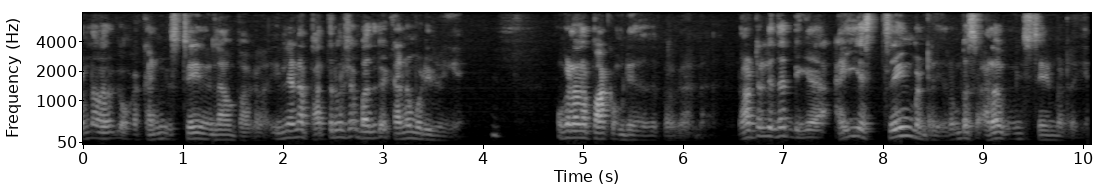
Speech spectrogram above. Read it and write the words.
ஒன் ஹவருக்கு உங்கள் கண்ணுக்கு ஸ்ட்ரெயின் இல்லாமல் பார்க்கலாம். இல்லைன்னா பத்து நிமிஷம் பார்த்துட்டு கண்ணை மூடிடுவீங்க. உங்களால் பார்க்க முடியாது அந்த ப்ரோக்ராமை நாட் only தட் நீங்கள் ஐயை ஸ்ட்ரெயின் பண்ணுறீங்க ரொம்ப அளவுக்கு மிஞ்சி ஸ்ட்ரெயின் பண்ணுறீங்க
